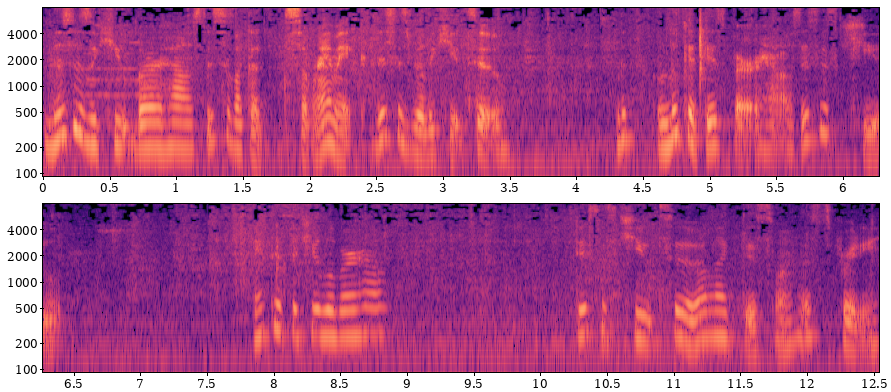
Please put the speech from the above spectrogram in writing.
This is a cute birdhouse. This is like a ceramic. This is really cute too. Look, look at this birdhouse. This is cute. Ain't this a cute little birdhouse? This is cute too. I like this one. This is pretty.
